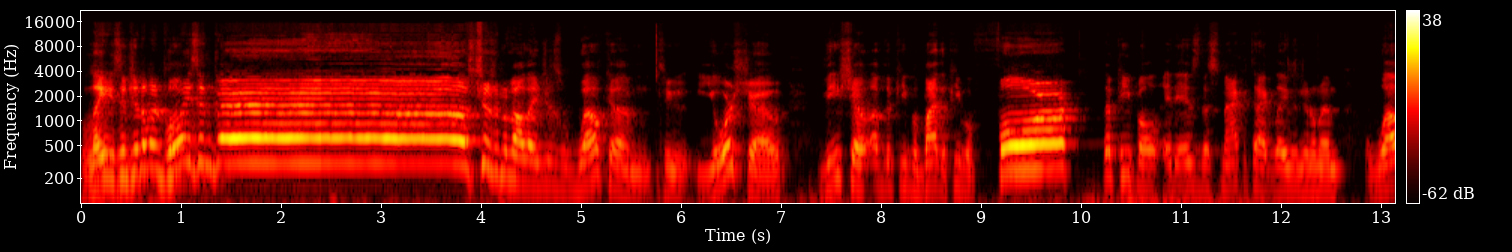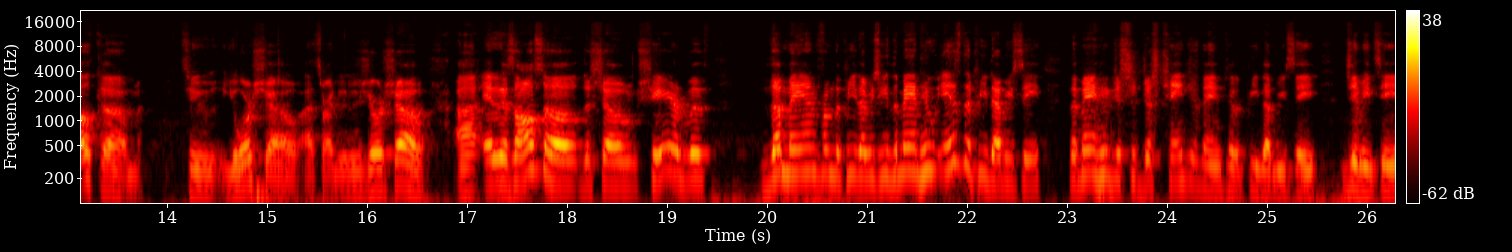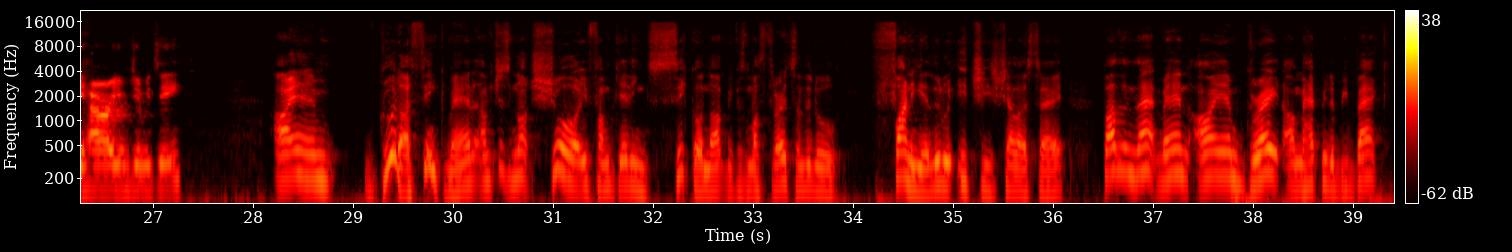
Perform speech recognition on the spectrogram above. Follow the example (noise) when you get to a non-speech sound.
Ladies and gentlemen, boys and girls, children of all ages, welcome to your show, the show of the people, by the people, for the people. It is the Smack Attack, ladies and gentlemen. Welcome to your show. That's right, it is your show. Uh, it is also the show shared with the man from the PWC, the man who is the PWC, the man who just should just change his name to the PWC, Jimmy T. How are you, Jimmy T? I am good, I think, man. I'm just not sure if I'm getting sick or not because my throat's a little funny, a little itchy, shall I say. But other than that, man, I am great. I'm happy to be back.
